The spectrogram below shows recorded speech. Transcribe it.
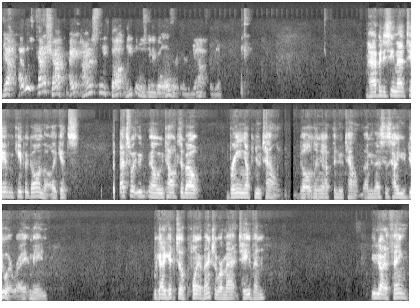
yeah, I was kind of shocked. I honestly thought Lethal was going to go over here, to be honest with you. I'm happy to see Matt Taven keep it going though. Like it's that's what you know we talked about bringing up new talent, building up the new talent. I mean, this is how you do it, right? I mean, we got to get to a point eventually where Matt Taven, you got to think,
